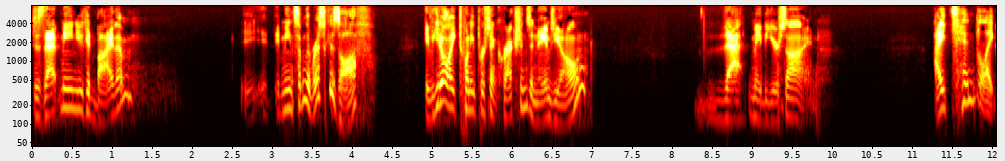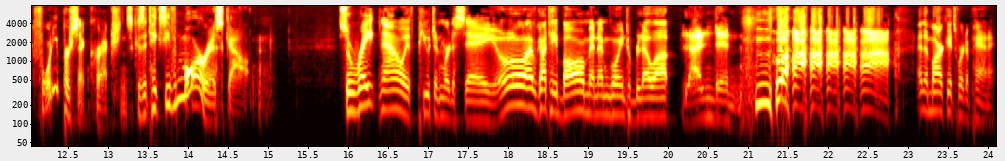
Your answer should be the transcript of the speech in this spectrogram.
Does that mean you could buy them? It, it means some of the risk is off. If you don't like 20% corrections in names you own, that may be your sign. I tend to like 40% corrections because it takes even more risk out. So right now, if Putin were to say, "Oh, I've got a bomb and I'm going to blow up London," and the markets were to panic,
